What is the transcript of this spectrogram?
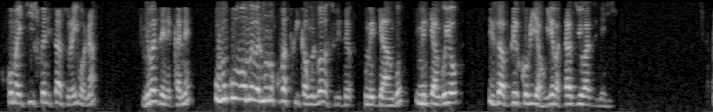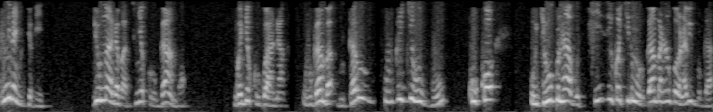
kuko mayiti yishwe n'isasu urayibona ntibazerekane. Ubu ngubu bamwe barimo no kubatwika ngo ntibabasubize mu miryango imiryango yo izavuge ko biyahuye batazi iyo bazimiriye. Nyine ibyo bintu by'umwana batumye ku rugamba ngo ajye kurwana urugamba rutari urw'igihugu kuko igihugu ntabwo kizi ko kiri mu rugamba nubwo banabivuga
